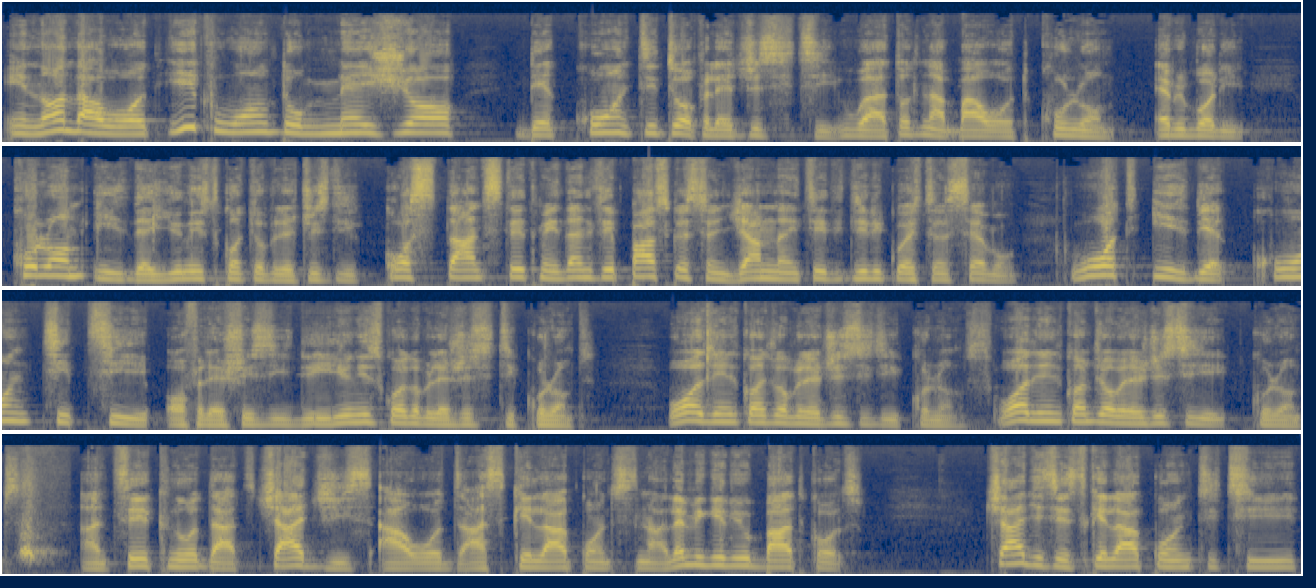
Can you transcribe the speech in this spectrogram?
In other words, if we want to measure the quantity of electricity, we are talking about what coulomb. Everybody, coulomb is the unit quantity of electricity. Constant statement. Then it's a past question, JAMB 1983, question 7. What is the quantity of electricity? The unit quantity of electricity, coulombs. What is the unit quantity of electricity? Coulombs. What is the unit quantity of electricity? Coulombs and take note that charges are what are scalar quantity. Now, let me give you bad cause. Charge is a scalar quantity.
